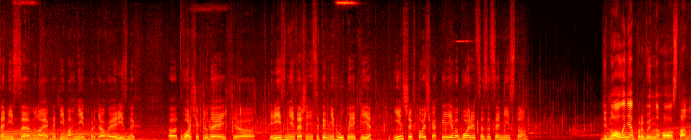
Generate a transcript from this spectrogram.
Це місце, воно як такий магніт, притягує різних е, творчих людей, е, різні теж ініціативні групи, які в інших точках Києва борються за це місто. Відновлення первинного стану.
